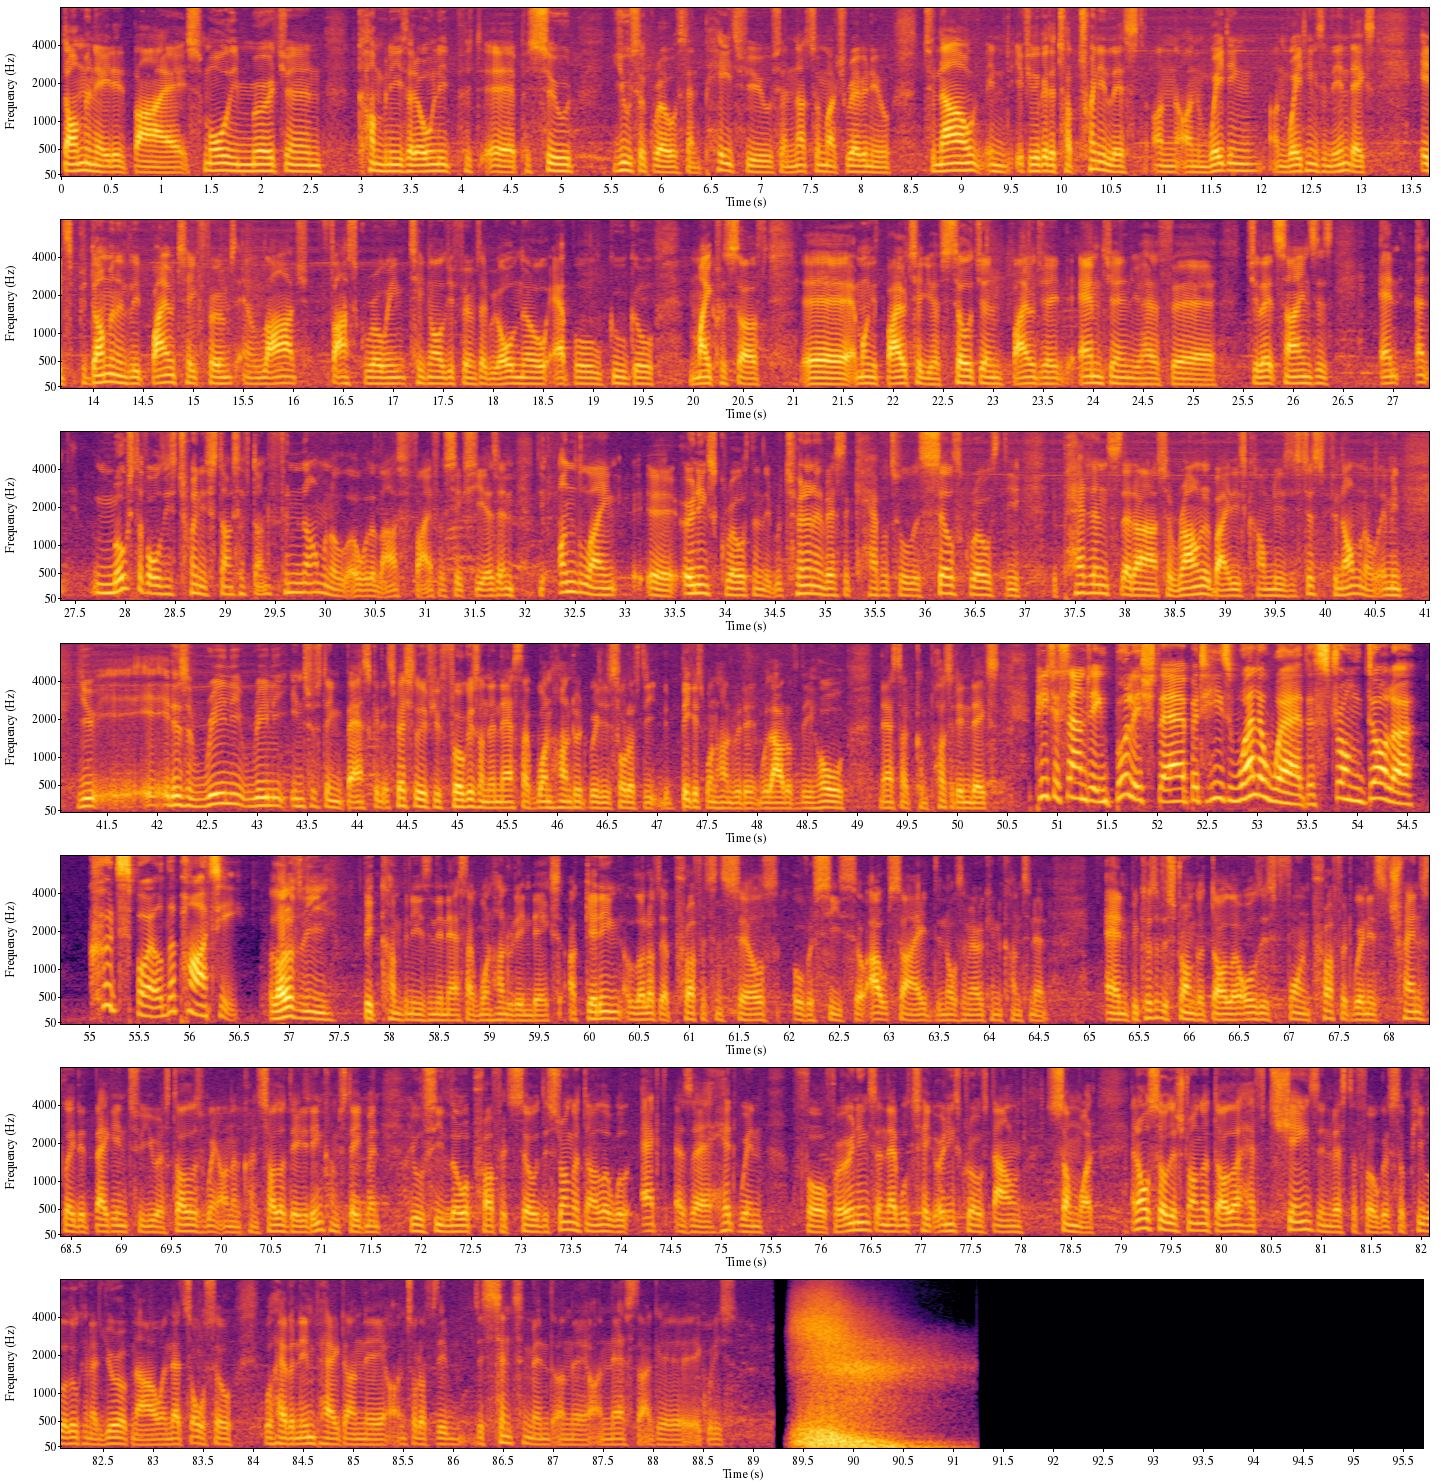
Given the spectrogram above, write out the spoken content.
dominated by small emergent companies that only uh, pursued user growth and page views and not so much revenue to now in, if you look at the top 20 list on, on weighting on weightings in the index it's predominantly biotech firms and large fast-growing technology firms that we all know, Apple, Google, Microsoft. Uh, among the biotech, you have Celgene, Biogen, Amgen, you have uh, Gilead Sciences, and, and most of all these 20 stocks have done phenomenal over the last five or six years and the underlying uh, earnings growth and the return on invested capital, the sales growth, the, the patents that are surrounded by these companies is just phenomenal. I mean, you, it is a really, really interesting basket, especially if you focus on the NASDAQ 100, which is sort of the, the biggest 100 without of the whole NASDAQ composite index. Peter sounding bullish there, but he's well aware the strong dollar could spoil the party. A lot of the big companies in the NASDAQ 100 index are getting a lot of their profits and sales overseas, so outside the North American continent. And because of the stronger dollar, all this foreign profit, when it's translated back into US dollars when on a consolidated income statement, you'll see lower profits. So the stronger dollar will act as a headwind for, for earnings, and that will take earnings growth down somewhat. And also the stronger dollar have changed investor focus, so people are looking at Europe now, and that's also will have an impact on, the, on sort of the, the sentiment on, the, on NASDAQ uh, equities.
